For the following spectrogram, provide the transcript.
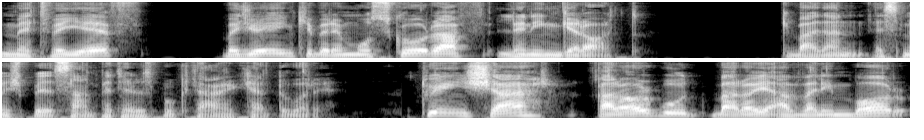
متویف به جای اینکه بره مسکو رفت لنینگراد که بعدا اسمش به سن پترزبورگ تغییر کرد دوباره. توی این شهر قرار بود برای اولین بار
